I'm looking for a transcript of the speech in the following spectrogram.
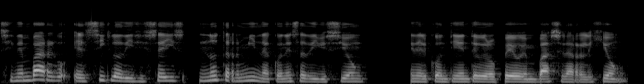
Sin embargo, el siglo XVI no termina con esa división en el continente europeo en base a la religión.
